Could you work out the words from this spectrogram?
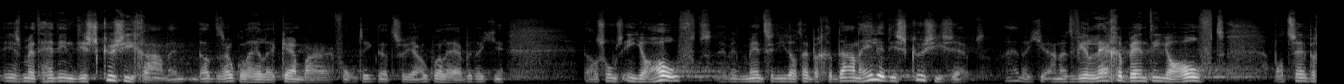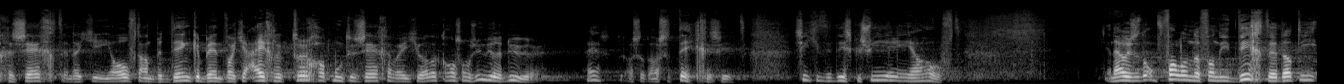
is met hen in discussie gaan. En dat is ook wel heel herkenbaar, vond ik. Dat zul je ook wel hebben. Dat je dan soms in je hoofd, met mensen die dat hebben gedaan, hele discussies hebt. Dat je aan het weerleggen bent in je hoofd wat ze hebben gezegd. En dat je in je hoofd aan het bedenken bent wat je eigenlijk terug had moeten zeggen. Weet je wel, dat kan soms uren duren. Als het, als het tegen zit. Zit je te discussiëren in je hoofd. En nou is het opvallende van die dichter dat hij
